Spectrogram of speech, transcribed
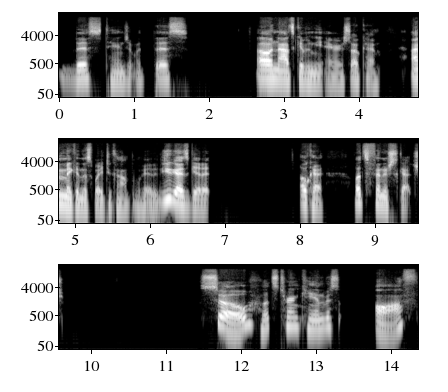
this tangent with this. Oh, now it's giving me errors. Okay. I'm making this way too complicated. You guys get it. Okay, let's finish sketch. So let's turn canvas off.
